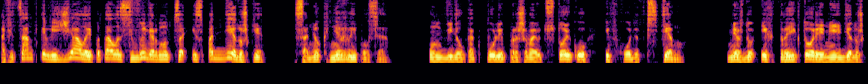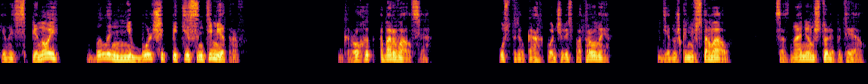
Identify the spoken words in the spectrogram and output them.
Официантка визжала и пыталась вывернуться из-под дедушки, Санек не рыпался. Он видел, как пули прошивают стойку и входят в стену. Между их траекториями и дедушкиной спиной было не больше пяти сантиметров. Грохот оборвался. У стрелка кончились патроны. Дедушка не вставал. Сознание он, что ли, потерял?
